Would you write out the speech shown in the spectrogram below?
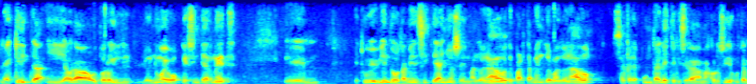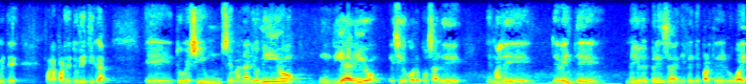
la escrita y ahora hoy por hoy lo nuevo que es Internet. Eh, estuve viviendo también siete años en Maldonado, departamento de Maldonado, cerca de Punta del Este, que será más conocido justamente por la parte turística. Eh, tuve allí un semanario mío, un diario, he sido corresponsal de, más de, 20 medios de prensa en diferentes partes del Uruguay,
